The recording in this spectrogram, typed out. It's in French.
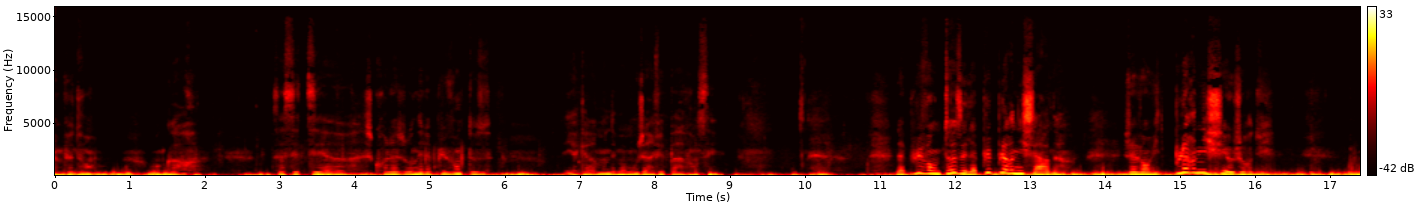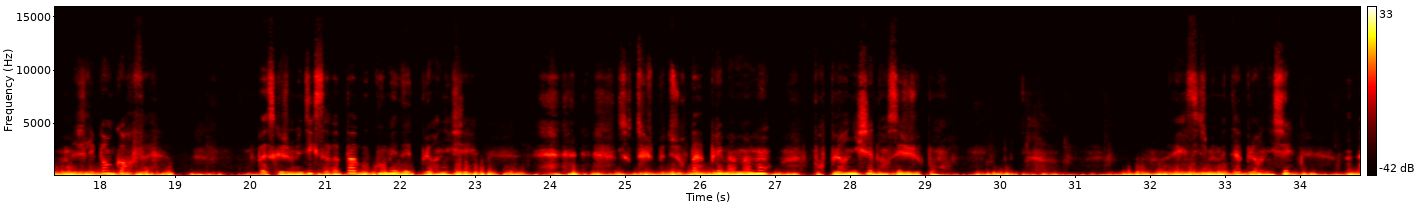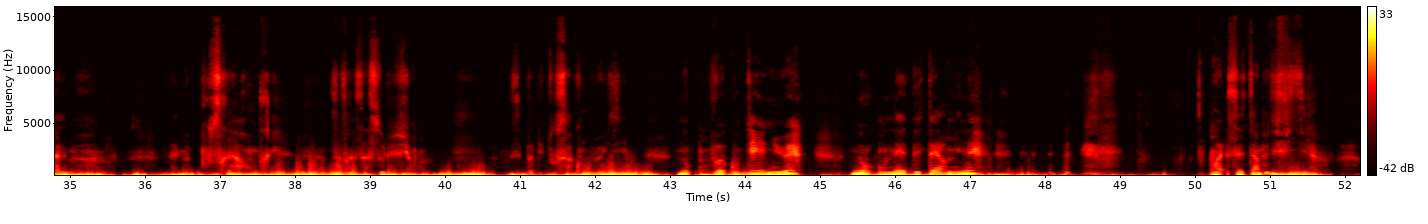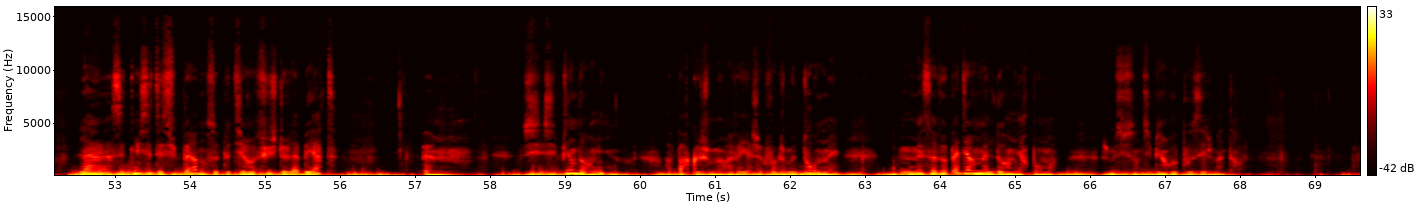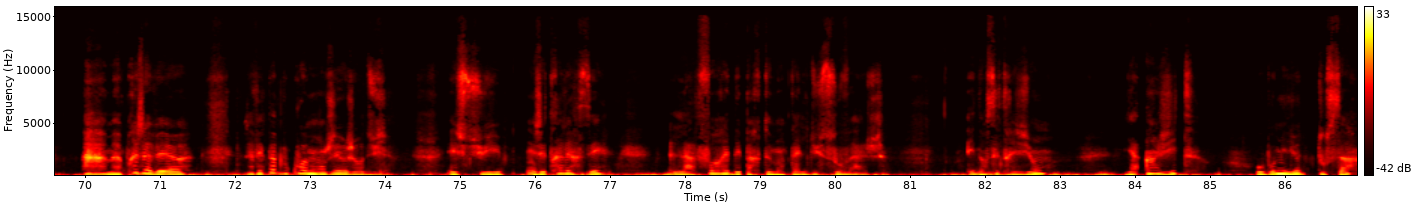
un peu de vent encore. Ça c'était, euh, je crois, la journée la plus venteuse. Il y a carrément des moments où j'arrivais pas à avancer. La plus venteuse et la plus pleurnicharde. J'avais envie de pleurnicher aujourd'hui. Mais je l'ai pas encore fait. Parce que je me dis que ça va pas beaucoup m'aider de pleurnicher. Surtout je peux toujours pas appeler ma maman pour pleurnicher dans ses jupons. Et si je me mettais à pleurnicher, elle me, elle me pousserait à rentrer. Ça serait sa solution. C'est pas du tout ça qu'on veut ici. Nous, on veut continuer. Nous, on est déterminés. ouais, c'était un peu difficile. Là, cette nuit, c'était super dans ce petit refuge de la Béate. Euh, j'ai bien dormi, à part que je me réveille à chaque fois que je me tourne, mais, mais ça veut pas dire mal dormir pour moi. Je me suis sentie bien reposée le matin. Ah, mais après, j'avais euh, j'avais pas beaucoup à manger aujourd'hui. Et je suis j'ai traversé la forêt départementale du Sauvage. Et dans cette région, il y a un gîte au beau milieu de tout ça,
